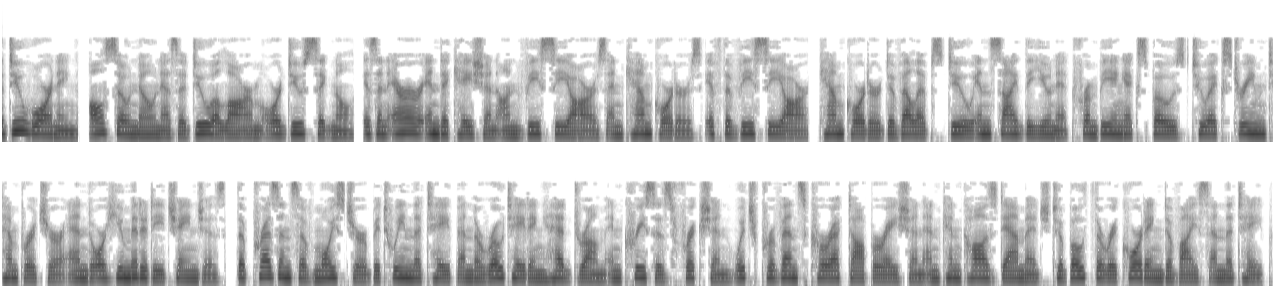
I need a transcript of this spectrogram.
A DEW warning, also known as a DEW alarm or DEW signal, is an error indication on VCRs and camcorders if the VCR, camcorder develops DEW inside the unit from being exposed to extreme temperature and or humidity changes. The presence of moisture between the tape and the rotating head drum increases friction which prevents correct operation and can cause damage to both the recording device and the tape.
